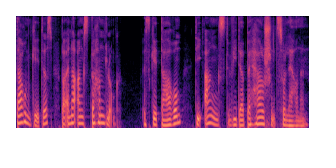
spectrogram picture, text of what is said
darum geht es bei einer Angstbehandlung. Es geht darum, die Angst wieder beherrschen zu lernen.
